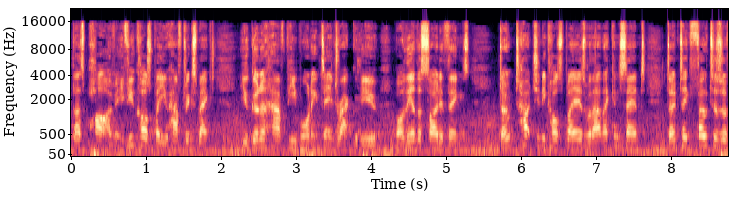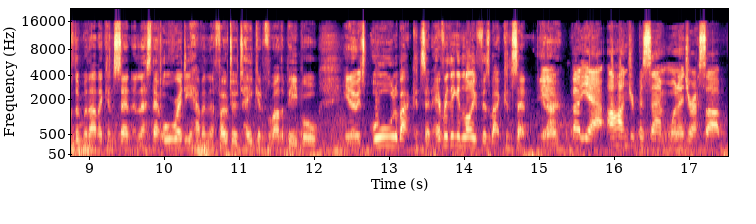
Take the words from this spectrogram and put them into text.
that's part of it. If you cosplay you have to expect you're going to have people wanting to interact with you. But on the other side of things don't touch any cosplayers without their consent. Don't take photos of them without their consent unless they're already having their photo taken from other people. You know it's all about consent. Everything in life is about consent you yeah. know? But yeah, hundred percent want to dress up.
